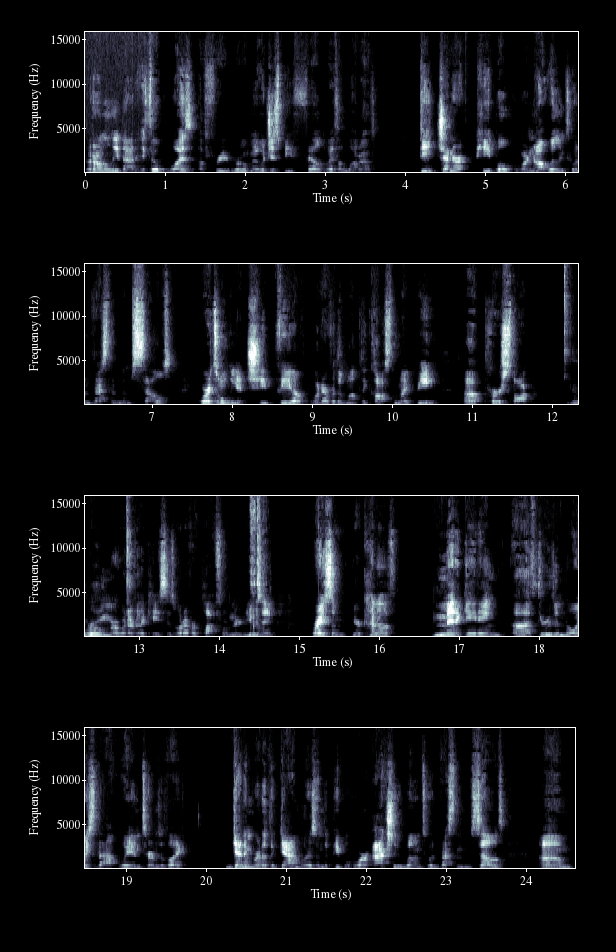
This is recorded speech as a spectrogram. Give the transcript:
But not only that, if it was a free room, it would just be filled with a lot of degenerate people who are not willing to invest in themselves, where it's only a cheap fee of whatever the monthly cost might be uh, per stock room or whatever the case is, whatever platform they're using, right? So you're kind of mitigating uh, through the noise that way in terms of like getting rid of the gamblers and the people who are actually willing to invest in themselves. Um,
